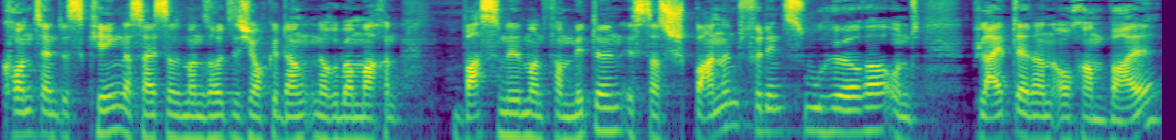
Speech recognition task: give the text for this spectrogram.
Content is King. Das heißt, also man sollte sich auch Gedanken darüber machen, was will man vermitteln? Ist das spannend für den Zuhörer und bleibt er dann auch am Ball?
